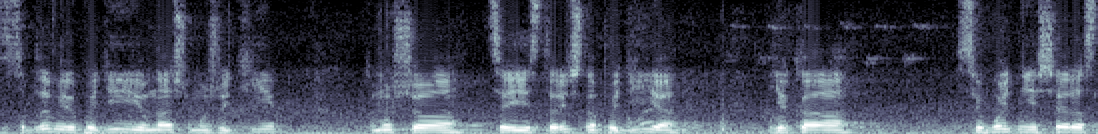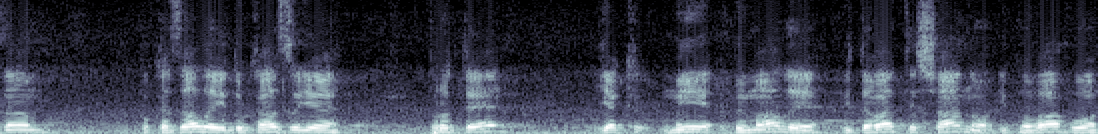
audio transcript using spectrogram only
з особливою подією в нашому житті, тому що це історична подія, яка сьогодні ще раз нам показала і доказує про те, як ми би мали віддавати шану і повагу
